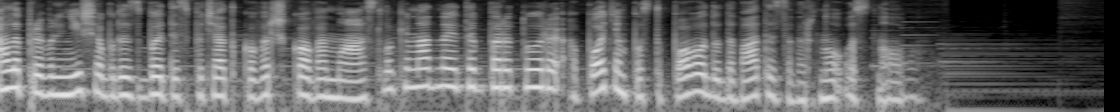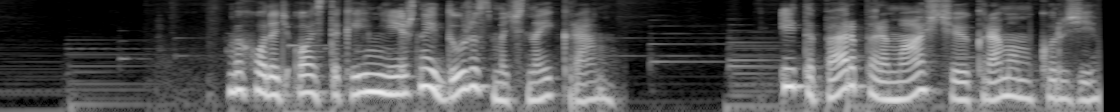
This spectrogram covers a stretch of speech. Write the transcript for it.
Але правильніше буде збити спочатку вершкове масло кімнатної температури, а потім поступово додавати заварну основу. Виходить ось такий ніжний, дуже смачний крем. І тепер перемащую кремом коржі.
